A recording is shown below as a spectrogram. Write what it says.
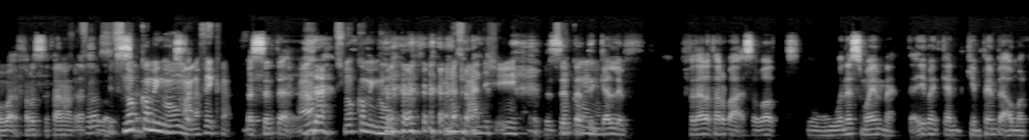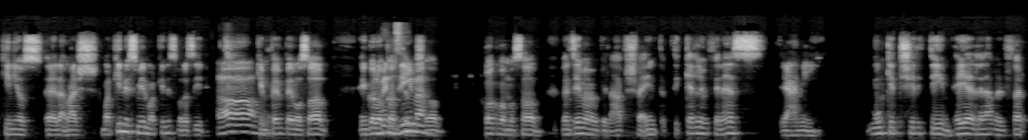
هو فرنسا فعلا عندها الخبرة فرنسا It's بس not coming home بس على فكرة. بس أنت ها؟ It's not coming home. الناس ما عندش إيه. بس not أنت coming home. بتتكلم في ثلاث أربع إصابات وناس مهمة. تقريبا كان كيمبيمبا أو ماركينيوس آه لا معلش. ماركينيوس مين؟ ماركينيوس برازيلي. آه آه كيمبيمبا مصاب. نجولو كانتي وبنزيما مصاب. بوجبا مصاب. بنزيما ما بيلعبش. فأنت بتتكلم في ناس يعني ممكن تشيل ال team هي اللي تعمل الفرق.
